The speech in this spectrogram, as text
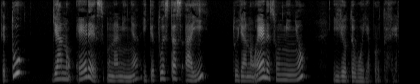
que tú ya no eres una niña y que tú estás ahí, tú ya no eres un niño y yo te voy a proteger.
